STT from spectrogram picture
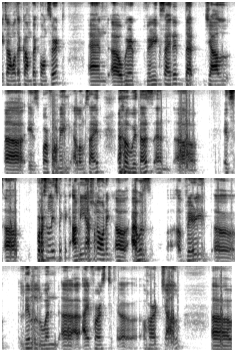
এটা আমাদের comeback concert and we are very excited that Jal is performing alongside with us and it's personally speaking আমি আসলে অনেক I was very little when uh, I first uh, heard Jal uh,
